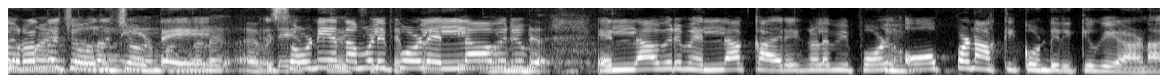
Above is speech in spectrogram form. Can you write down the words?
തുറന്ന് ചോദിച്ചോട്ടെ സോണിയ നമ്മളിപ്പോൾ എല്ലാവരും എല്ലാവരും എല്ലാ കാര്യങ്ങളും ഇപ്പോൾ ഓപ്പൺ ആക്കിക്കൊണ്ടിരിക്കുകയാണ്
